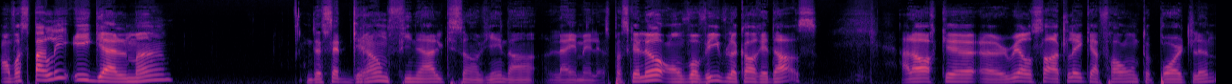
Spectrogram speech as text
on va se parler également de cette grande finale qui s'en vient dans la MLS. Parce que là, on va vivre le carré d'as alors que euh, Real Salt Lake affronte Portland,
